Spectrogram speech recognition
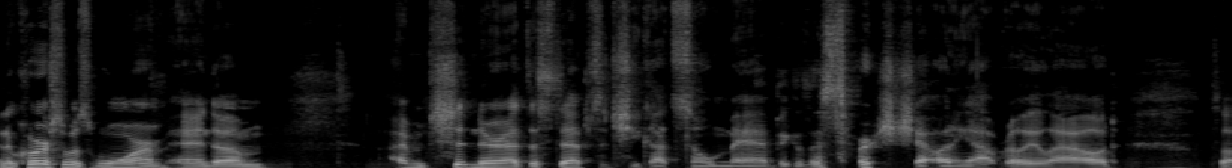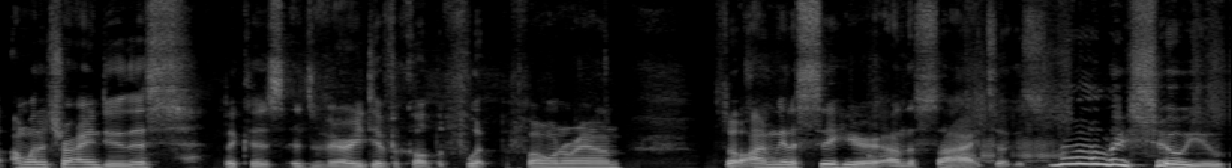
and of course it was warm, and um, I'm sitting there at the steps, and she got so mad because I started shouting out really loud. So I'm going to try and do this because it's very difficult to flip the phone around So I'm going to sit here on the side so I can slowly show you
